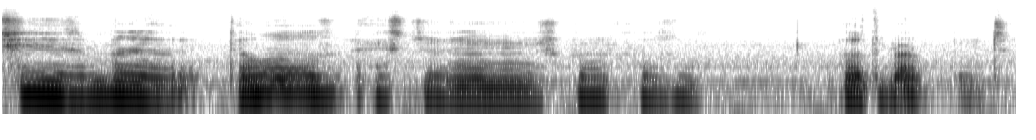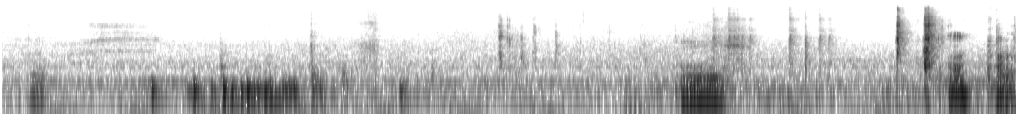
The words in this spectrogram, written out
Is money doubles extra damage criticals both about Blood punch.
